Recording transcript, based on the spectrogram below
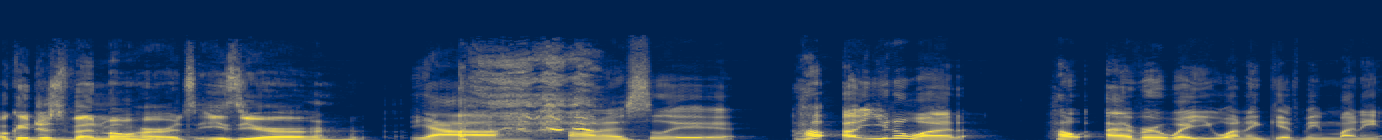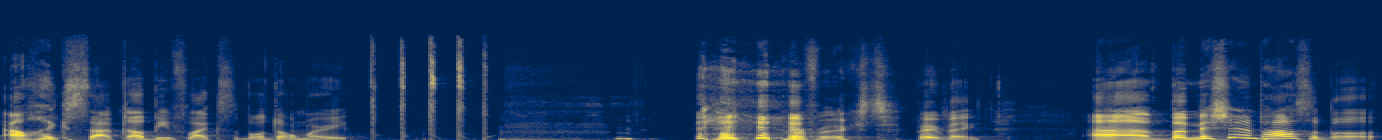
Okay, just Venmo her. It's easier. Yeah, honestly. How, uh, you know what? However way you want to give me money, I'll accept. I'll be flexible. Don't worry. Perfect. Perfect. Um, but Mission Impossible.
